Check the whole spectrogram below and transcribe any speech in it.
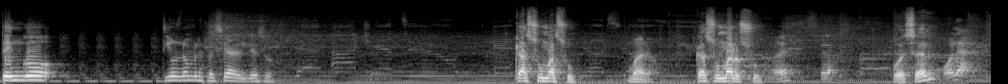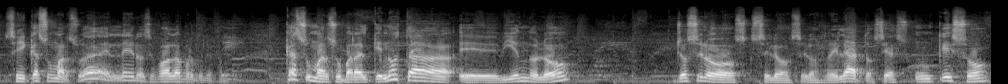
Tengo... Tiene un nombre especial el queso. Kasumasu. Bueno. Kasumarsu. A ver. Espera. ¿Puede ser? Hola. Sí, Kasumarsu. Ah, el negro se fue a hablar por teléfono. Kasumarsu, para el que no está eh, viéndolo, yo se los, se, los, se los relato. O sea, es un queso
